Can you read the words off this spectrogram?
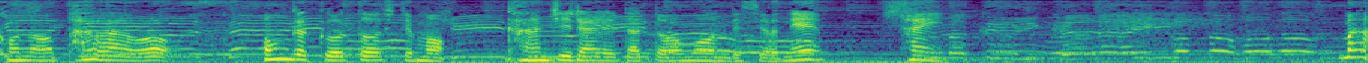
このパワーを音楽を通しても感じられたと思うんですよね。はい。ま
